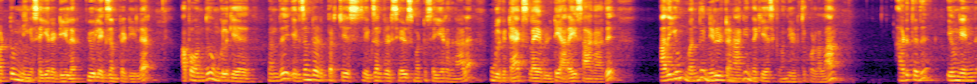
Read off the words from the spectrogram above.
மட்டும் நீங்கள் செய்கிற டீலர் பியூர்லி எக்ஸம்டட் டீலர் அப்போ வந்து உங்களுக்கு வந்து எக்ஸம்டட் பர்ச்சேஸ் எக்ஸம்டட் சேல்ஸ் மட்டும் செய்கிறதுனால உங்களுக்கு டேக்ஸ் லைபிலிட்டி அரைஸ் ஆகாது. அதையும் வந்து நில்டனாக இந்த கேஸுக்கு வந்து எடுத்துக்கொள்ளலாம். அடுத்தது இவங்க எந்த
